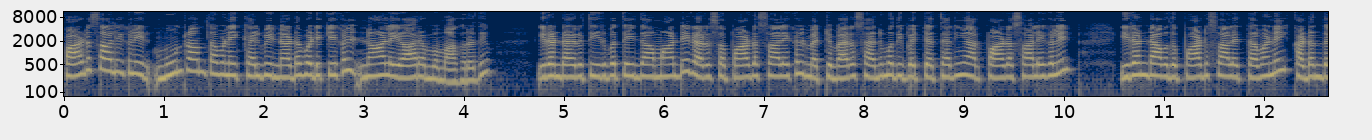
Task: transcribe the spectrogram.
பாடசாலைகளின் மூன்றாம் தவணை கல்வி நடவடிக்கைகள் நாளை ஆரம்பமாகிறது. இரண்டாயிரத்தி இருபத்தைந்தாம் ஆண்டில் அரச பாடசாலைகள் மற்றும் அரசு அனுமதி பெற்ற தனியார் பாடசாலைகளில் இரண்டாவது பாடசாலை தவணை கடந்த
